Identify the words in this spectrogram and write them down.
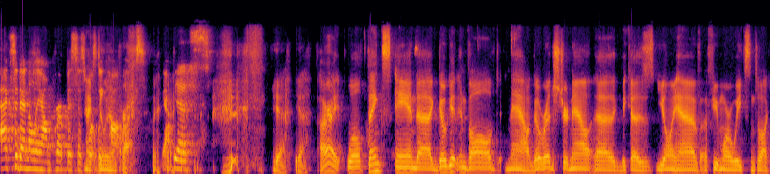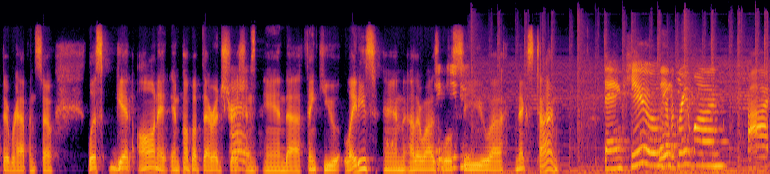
accidentally on purpose is what we call it. Yeah. yes. yeah. Yeah. All right. Well, thanks. And uh, go get involved now. Go register now uh, because you only have a few more weeks until October happens. So let's get on it and pump up that registration. Yes. And uh, thank you, ladies. And otherwise, thank we'll you. see you uh, next time. Thank you. Thank have you. a great one. Bye.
